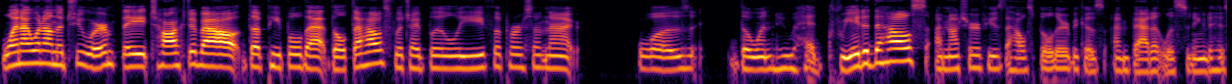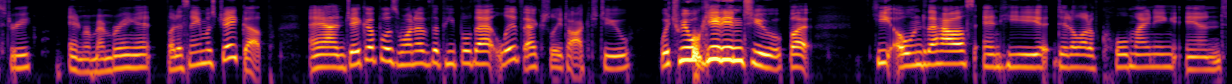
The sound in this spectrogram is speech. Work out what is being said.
when I went on the tour, they talked about the people that built the house, which I believe the person that was the one who had created the house. I'm not sure if he was the house builder because I'm bad at listening to history and remembering it, but his name was Jacob. And Jacob was one of the people that Liv actually talked to, which we will get into, but he owned the house and he did a lot of coal mining and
